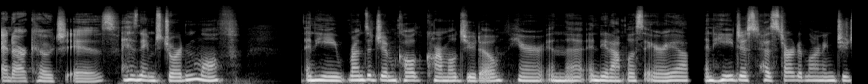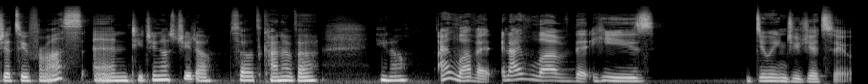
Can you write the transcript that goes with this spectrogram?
And our coach is. His name's Jordan Wolf, and he runs a gym called Carmel Judo here in the Indianapolis area. And he just has started learning jujitsu from us and teaching us judo. So it's kind of a, you know, I love it. And I love that he's doing jujitsu.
